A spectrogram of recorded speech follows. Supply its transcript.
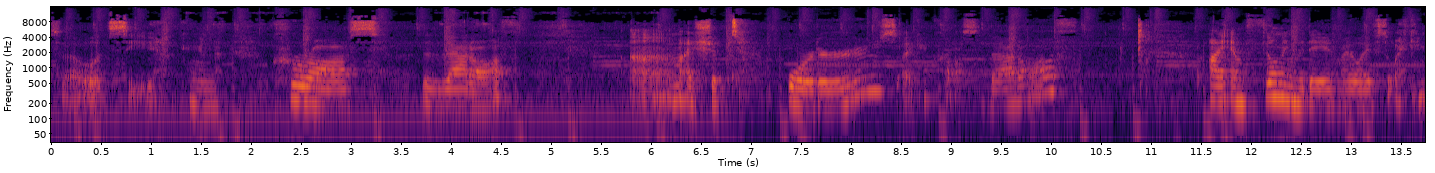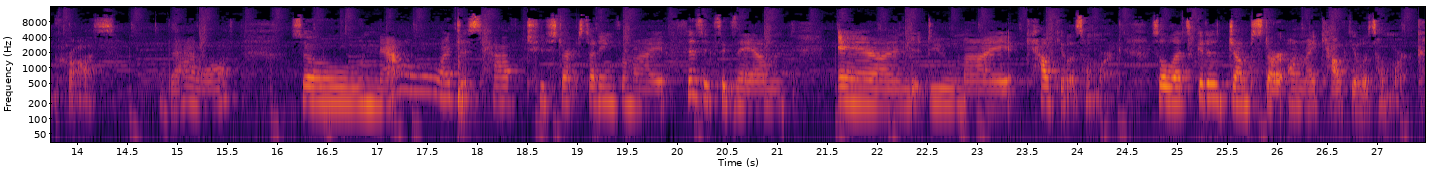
So let's see, I can cross that off. Um, I shipped orders. I can cross that off. I am filming the day in my life, so I can cross that off. So I just have to start studying for my physics exam and do my calculus homework. So let's get a jump start on my calculus homework.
